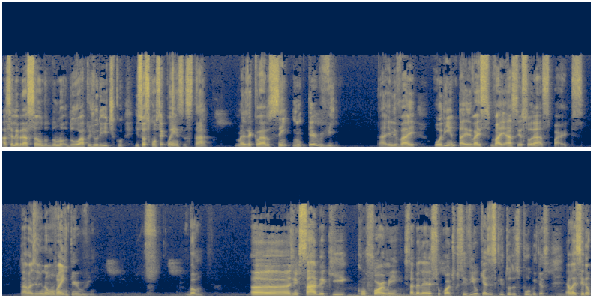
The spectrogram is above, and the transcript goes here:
à celebração do, do, do, ato jurídico e suas consequências, tá? Mas é claro, sem intervir, tá? Ele vai orientar, ele vai, vai assessorar as partes, tá? Mas ele não vai intervir. Bom, uh, a gente sabe que conforme estabelece o Código Civil, que as escrituras públicas elas serão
